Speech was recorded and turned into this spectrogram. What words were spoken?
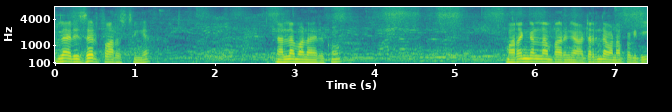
இல்லை ரிசர்வ் ஃபாரஸ்ட்டுங்க நல்ல மழை இருக்கும். மரங்கள்லாம் பாருங்கள் அடர்ந்த வனப்பகுதி.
